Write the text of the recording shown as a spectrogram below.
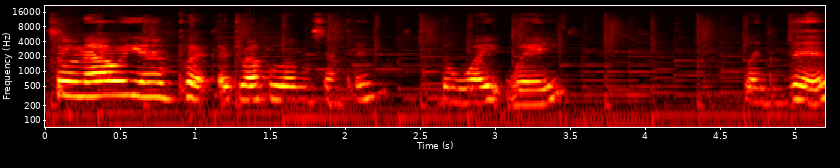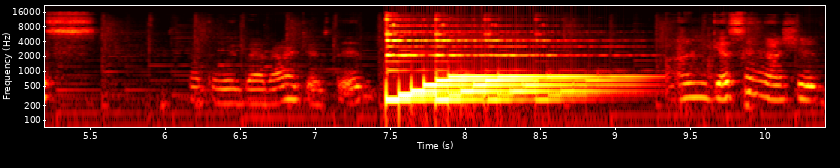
so now we're gonna put a drop of lemon scented the white way, like this, not the way that I just did. I'm guessing I should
